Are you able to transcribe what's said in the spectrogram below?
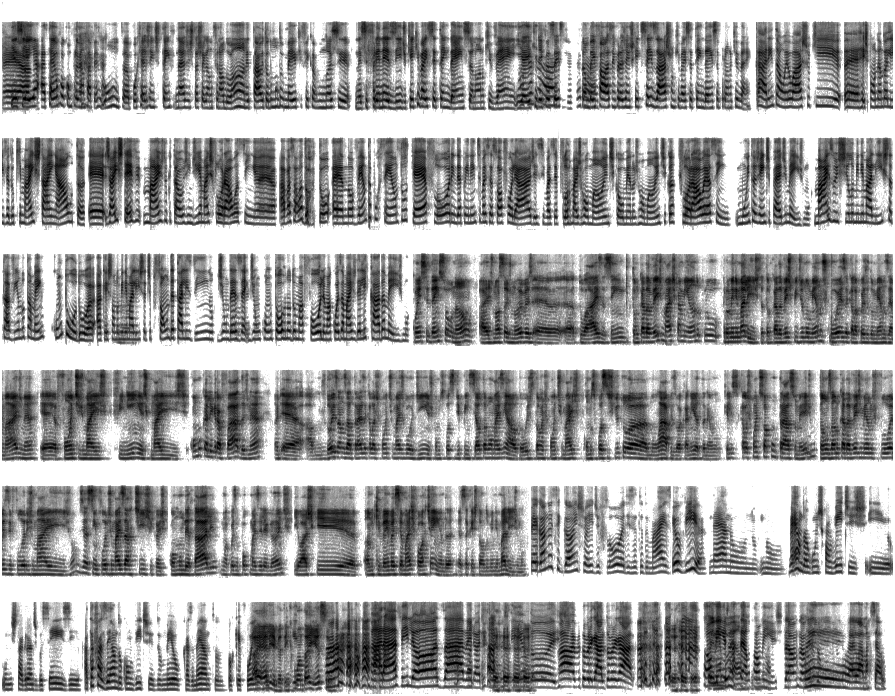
é, Isso, e aí até eu vou complementar a pergunta, porque a gente tem, né, a gente tá chegando no final do ano e tal, e todo mundo meio que fica nesse, nesse frenesi de o que, que vai ser tendência no ano que vem. E é aí queria que vocês verdade, é também verdade. falassem pra gente o que, que vocês acham que vai ser tendência pro ano que vem. Cara, então, eu acho que, é, respondendo a Lívia do que mais está em alta, é, já esteve mais do que está hoje em dia, mais floral, assim, é avassalador. Tô, é 90% quer flor, independente se vai ser só folhagem, se vai ser flor mais romântica ou menos romântica. Floral é assim, muita gente pede mesmo. Mas o estilo minimalista tá vindo também com tudo. A, questão do É. minimalista, tipo, só um detalhezinho de um desenho, de um contorno de uma folha, uma coisa mais delicada mesmo. Coincidência ou não, as nossas noivas é, atuais, assim, estão cada vez mais caminhando pro, pro minimalista. Estão cada vez pedindo menos coisa, aquela coisa do menos é mais, né? É, fontes mais fininhas, mais. como caligrafadas, né? É, há uns dois anos atrás, aquelas fontes mais gordinhas, como se fosse de pincel, estavam mais em alta. Hoje estão as fontes mais como se fosse escrito a, num lápis ou a caneta, né? Aqueles, aquelas fontes só com traço mesmo. Estão usando cada vez menos flores e flores mais, vamos dizer assim, flores mais artísticas, como um detalhe, uma coisa um pouco mais elegante. E eu acho que ano que vem vai ser mais forte ainda essa questão do minimalismo. Pegando esse gancho aí de flores e tudo mais, eu via, né, no, no, no- vendo alguns convites e o Instagram de vocês e até fazendo o convite do meu casamento, porque foi. Ah, é, Lívia, tem que contar isso. Maravilhosa! Melhores noivos lindos! Ai, muito obrigada, muito obrigada. Palminhas. Marcelo, palminhas. Não, não, Ê, Vai lá, Marcelo.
